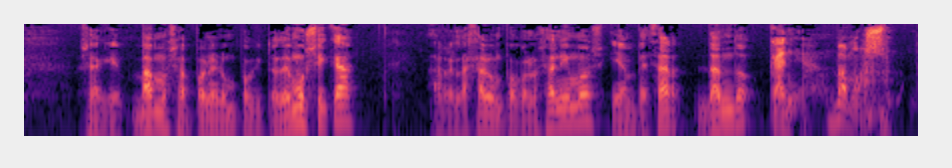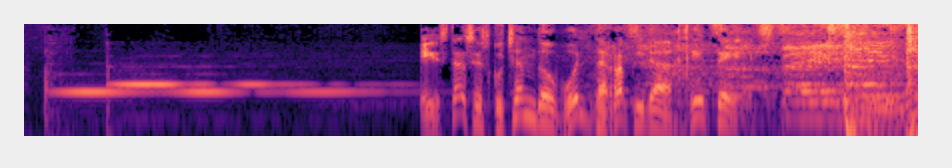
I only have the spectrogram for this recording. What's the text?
O sea que vamos a poner un poquito de música, a relajar un poco los ánimos y a empezar dando caña. Vamos. Estás escuchando Vuelta Rápida GT.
